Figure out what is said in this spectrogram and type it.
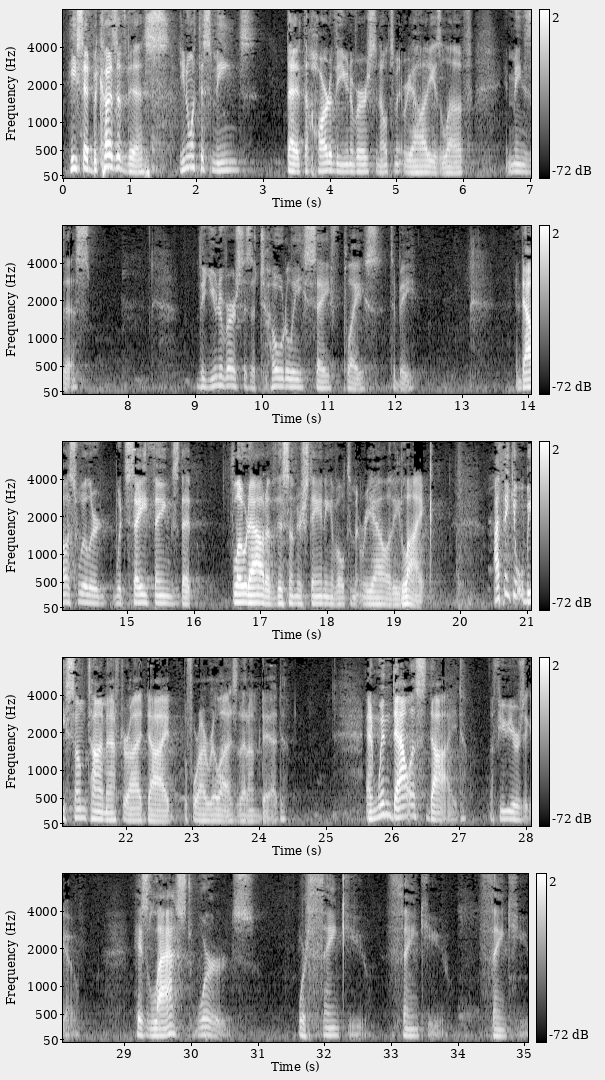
He said, Because of this, you know what this means? That at the heart of the universe and ultimate reality is love. It means this the universe is a totally safe place to be. And Dallas Willard would say things that flowed out of this understanding of ultimate reality, like, I think it will be some time after I died before I realize that I'm dead. And when Dallas died a few years ago, his last words were thank you, thank you, thank you.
